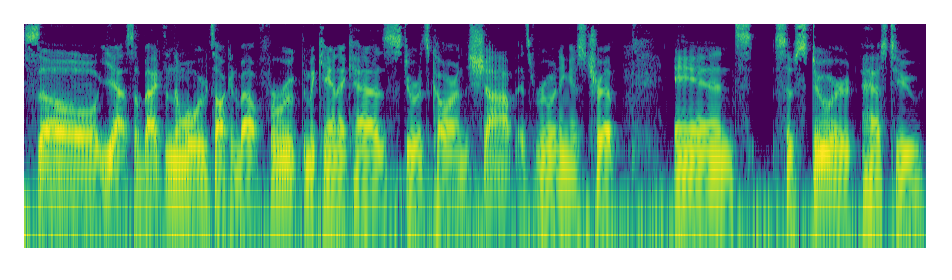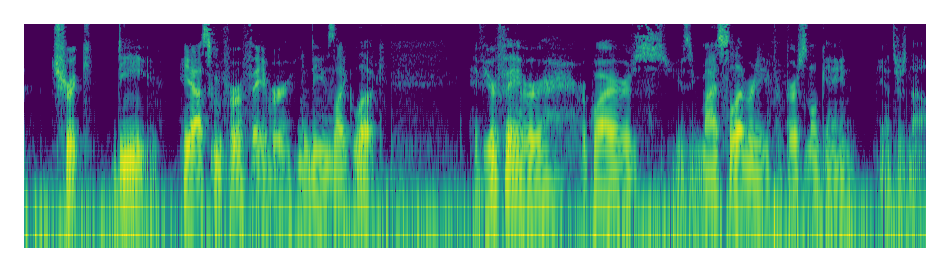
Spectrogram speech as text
So yeah, so back to then what we were talking about. Farouk, the mechanic, has Stewart's car in the shop. It's ruining his trip, and so Stewart has to trick Dean. He asks him for a favor, and Dean's like, "Look, if your favor requires using my celebrity for personal gain, the answer's no."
